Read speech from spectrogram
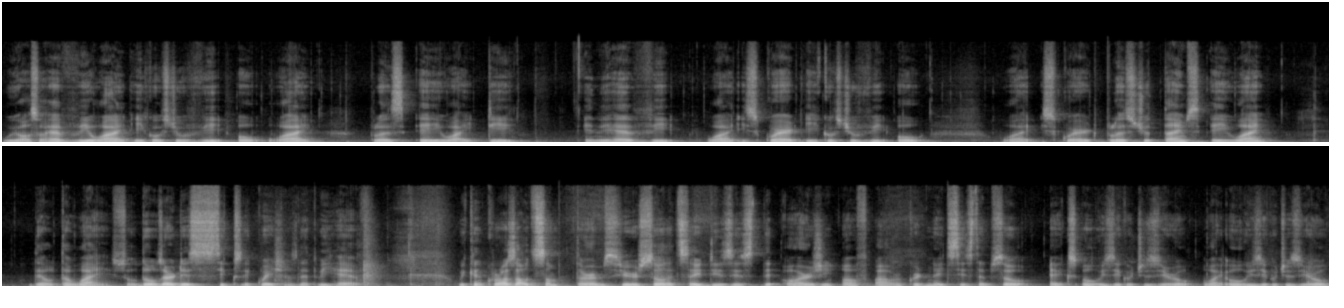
we also have vy equals to voy plus ayt and we have vy squared equals to voy squared plus 2 times ay delta y. So those are the six equations that we have we can cross out some terms here. So let's say this is the origin of our coordinate system. So xo is equal to 0 yo is equal to 0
